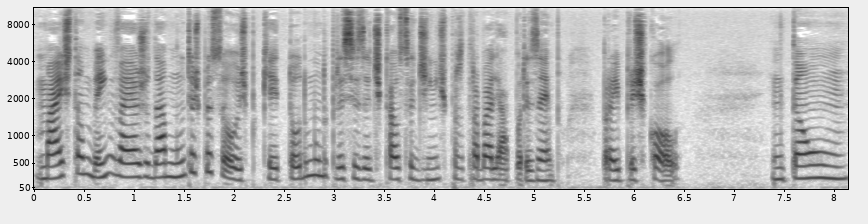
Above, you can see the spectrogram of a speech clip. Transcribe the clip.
mas também vai ajudar muitas pessoas, porque todo mundo precisa de calça jeans para trabalhar, por exemplo, para ir para a escola. Então,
